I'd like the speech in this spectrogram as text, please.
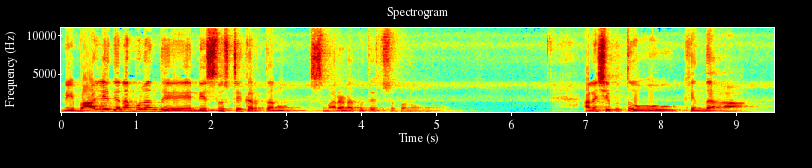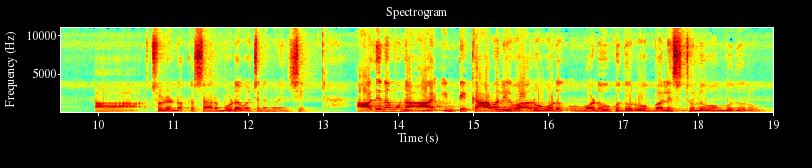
నీ బాల్య దినములందే నీ సృష్టికర్తను స్మరణకు తెచ్చుకొను అని చెబుతూ కింద చూడండి ఒక్కసారి మూడవ వచనం నుంచి. ఆ దినమున ఇంటి కావలి వారు వణుకుదురు బలిష్ఠులు వంగుదురు.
